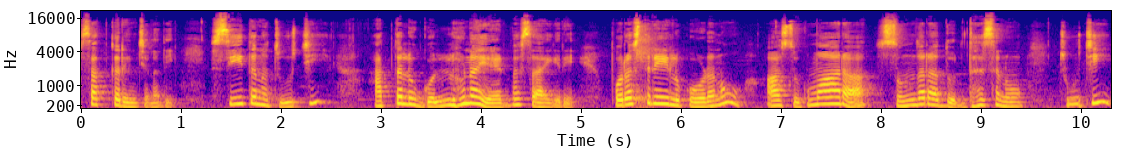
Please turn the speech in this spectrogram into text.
సత్కరించినది. సీతను చూచి అత్తలు గొల్లున ఏడ్వసాగిరి. పురస్త్రీలు కూడాను ఆ సుకుమార సుందర దుర్దశను చూచి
